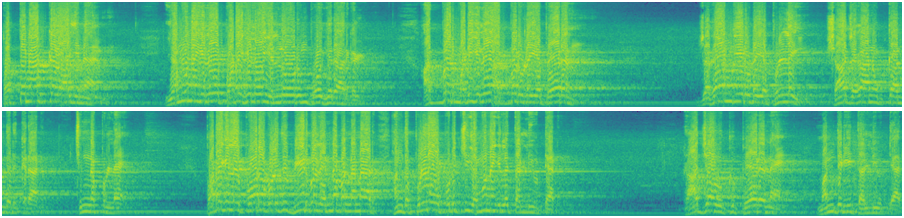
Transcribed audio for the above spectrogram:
பத்து நாட்கள் ஆயின. யமுனையிலே படகிலே எல்லோரும் போகிறார்கள். அக்பர் மடியிலே அக்பருடைய பேரன் ஜஹாங்கீருடைய பிள்ளை ஷாஜகான் உட்கார்ந்திருக்கிறார். சின்ன பிள்ளை. படகில போற பொழுது பீர்பல் என்ன பண்ணனார்? அந்த பிள்ளையை பிடிச்சு யமுனையில தள்ளி விட்டார் ராஜாவுக்கு பேரனை மந்திரி தள்ளி விட்டார்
